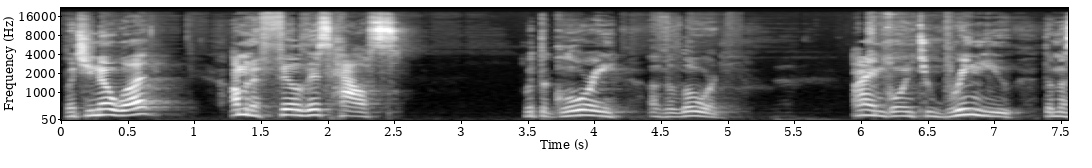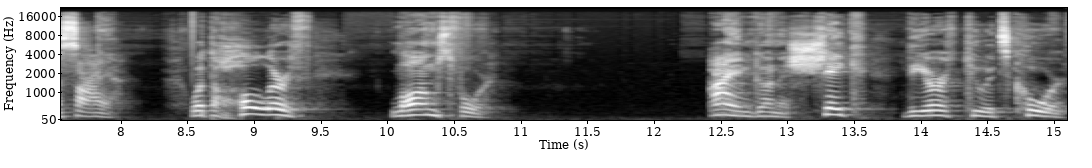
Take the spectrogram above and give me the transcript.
But you know what? I'm going to fill this house with the glory of the Lord. I am going to bring you the Messiah, what the whole earth longs for. I am going to shake the earth to its core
